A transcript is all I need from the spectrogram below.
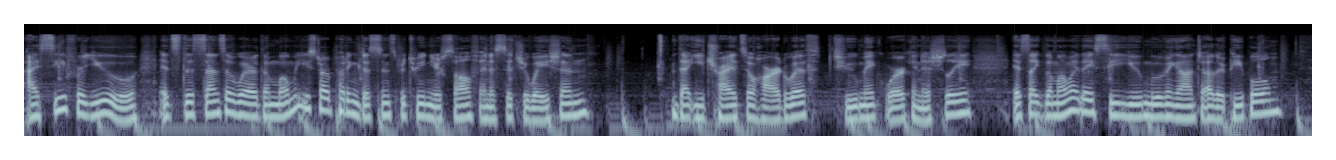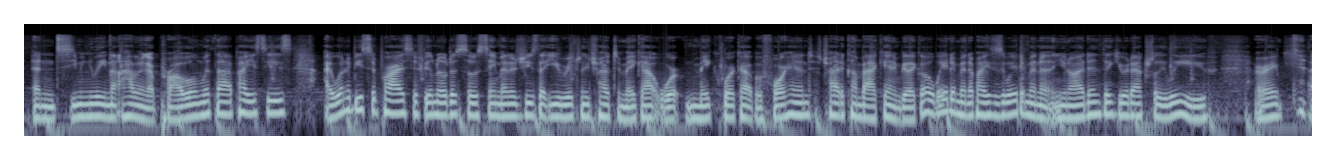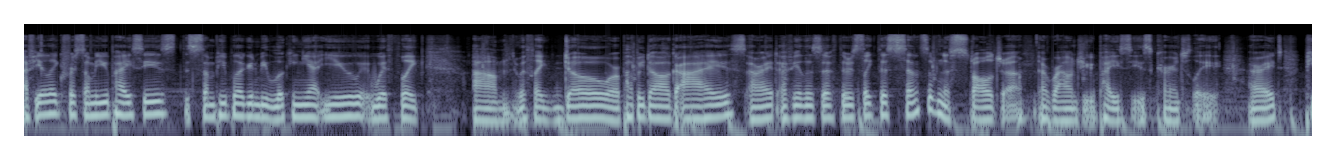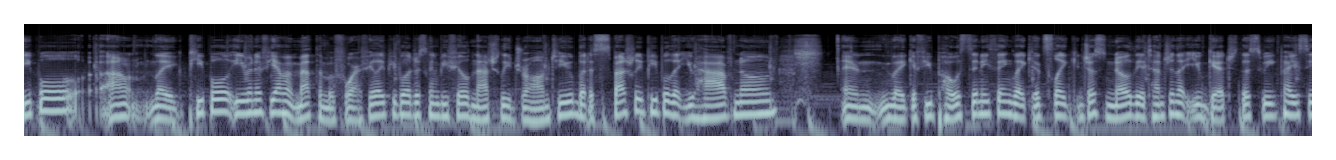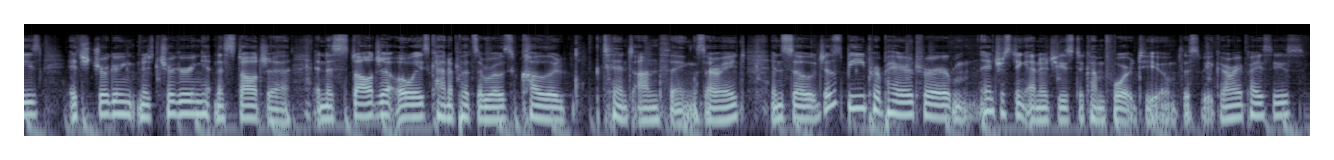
I see for you, it's the sense of where the moment you start putting distance between yourself and a situation, that you tried so hard with to make work initially, it's like the moment they see you moving on to other people and seemingly not having a problem with that Pisces, I wouldn't be surprised if you'll notice those same energies that you originally tried to make out work make work out beforehand, try to come back in and be like, oh wait a minute, Pisces, wait a minute. You know, I didn't think you would actually leave. All right. I feel like for some of you Pisces, some people are gonna be looking at you with like um, with like doe or puppy dog eyes. All right. I feel as if there's like this sense of nostalgia around you, Pisces, currently. All right. People, um, like people, even if you haven't met them before, I feel like people are just going to be feel naturally drawn to you, but especially people that you have known and like if you post anything like it's like just know the attention that you get this week pisces it's triggering it's triggering nostalgia and nostalgia always kind of puts a rose colored tint on things all right? And so just be prepared for mm, interesting energies to come forward to you this week all right pisces?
